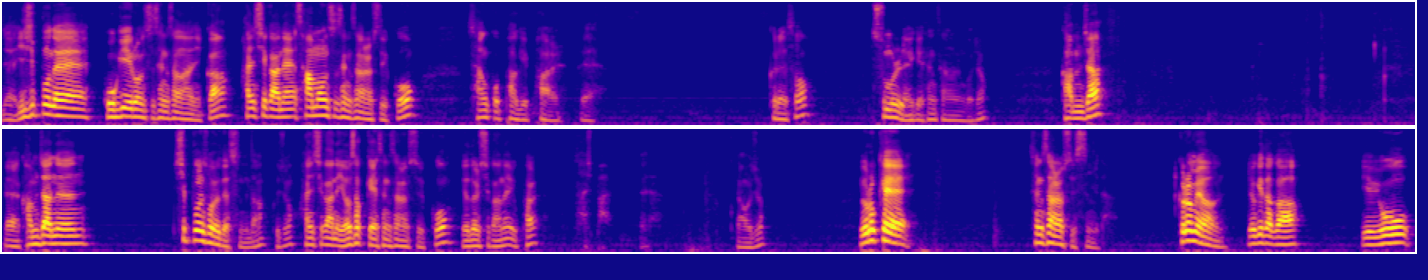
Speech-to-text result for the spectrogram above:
네, 20분에 고기 1온스 생산하니까 1시간에 3온스 생산할 수 있고 3 곱하기 8. 예. 그래서 24개 생산하는 거죠. 감자? 예, 감자는 10분 소요됐습니다. 그죠? 1시간에 6개 생산할 수 있고 8시간에 6, 8, 48. 예. 나오죠? 이렇게 생산할 수 있습니다. 그러면 여기다가 이- 요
